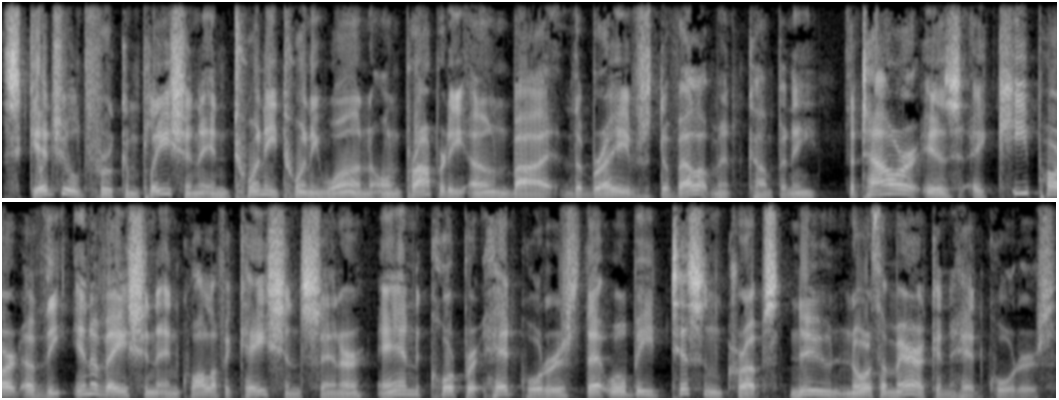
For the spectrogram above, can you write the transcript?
Scheduled for completion in 2021 on property owned by the Braves Development Company, the tower is a key part of the Innovation and Qualification Center and corporate headquarters that will be ThyssenKrupp's new North American headquarters.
